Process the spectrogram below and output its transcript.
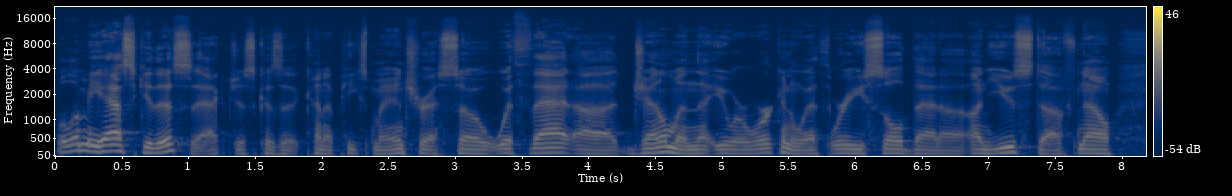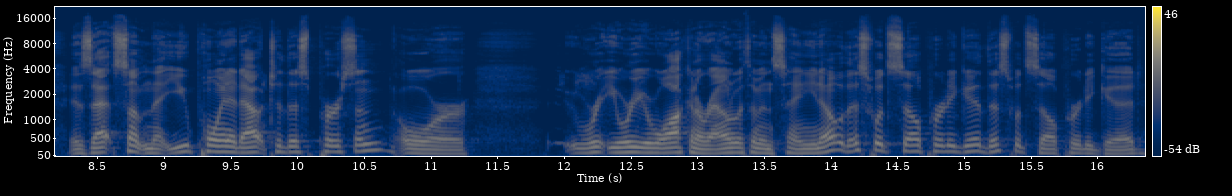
Well, let me ask you this, Zach, just because it kind of piques my interest. So, with that uh, gentleman that you were working with, where you sold that uh, unused stuff, now is that something that you pointed out to this person, or were you, were you walking around with him and saying, you know, this would sell pretty good, this would sell pretty good?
